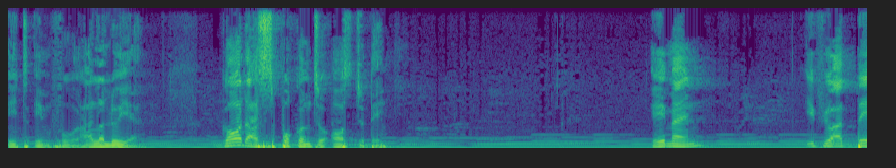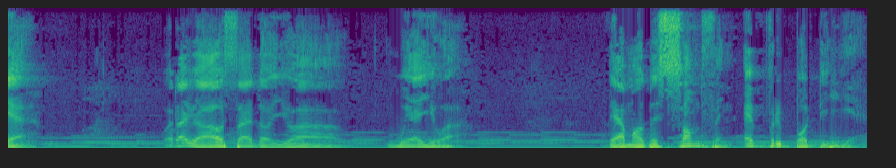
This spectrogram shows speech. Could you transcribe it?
it in full. Hallelujah. God has spoken to us today. Amen. If you are there, whether you are outside or you are where you are, there must be something. Everybody here.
